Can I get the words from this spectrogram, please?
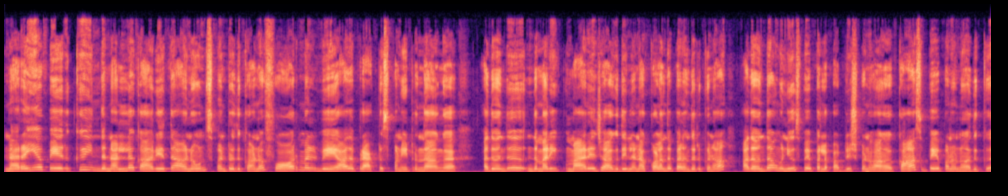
நிறைய பேருக்கு இந்த நல்ல காரியத்தை அனௌன்ஸ் பண்ணுறதுக்கான ஃபார்மல் வேயாக அதை ப்ராக்டிஸ் பண்ணிகிட்டு இருந்தாங்க. அது வந்து இந்த மாதிரி மேரேஜ் ஆகுது இல்லைன்னா குழந்த பிறந்திருக்குன்னா அதை வந்து அவங்க நியூஸ் பேப்பரில் பப்ளிஷ் பண்ணுவாங்க. காசு பே பண்ணணும் அதுக்கு.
